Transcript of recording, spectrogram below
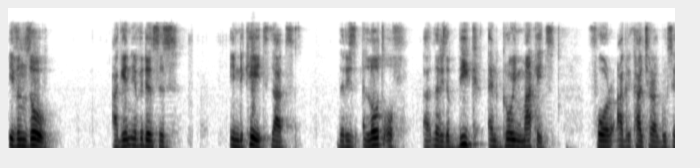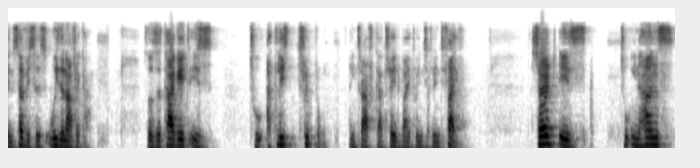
even though, again, evidences indicate that there is a lot of, uh, there is a big and growing market for agricultural goods and services within Africa. So the target is to at least triple intra-Africa trade by 2025. Third is to enhance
